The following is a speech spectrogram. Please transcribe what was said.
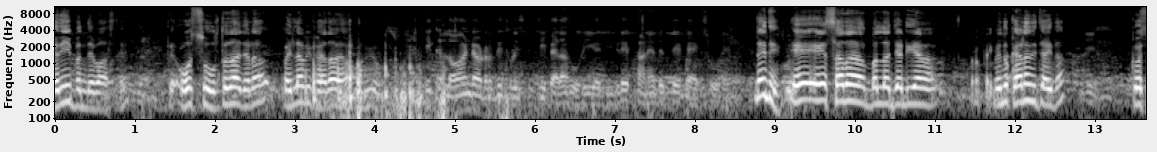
ਗਰੀਬ ਬੰਦੇ ਵਾਸਤੇ ਤੇ ਉਸ ਸਹੂਲਤ ਦਾ ਜਿਹੜਾ ਪਹਿਲਾਂ ਵੀ ਫਾਇਦਾ ਹੋਇਆ ਹੁਣ ਵੀ ਹੋਊਗਾ। ਇੱਕ ਲਾਅ ਐਂਡ ਆਰਡਰ ਦੀ ਥੋੜੀ ਸਥਿਤੀ ਪੈਦਾ ਹੋ ਰਹੀ ਹੈ ਜੀ ਜਿਹੜੇ ਥਾਣਿਆਂ ਦੇ ਉੱਤੇ ਟੈਕਸ ਹੋ ਰਹੇ ਨੇ। ਨਹੀਂ ਨਹੀਂ ਇਹ ਇਹ ਸਾਰਾ ਮਤਲਬ ਜਿਹੜੀਆਂ ਮੈਨੂੰ ਕਹਿਣਾ ਨਹੀਂ ਚਾਹੀਦਾ। ਜੀ। ਕੁਝ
